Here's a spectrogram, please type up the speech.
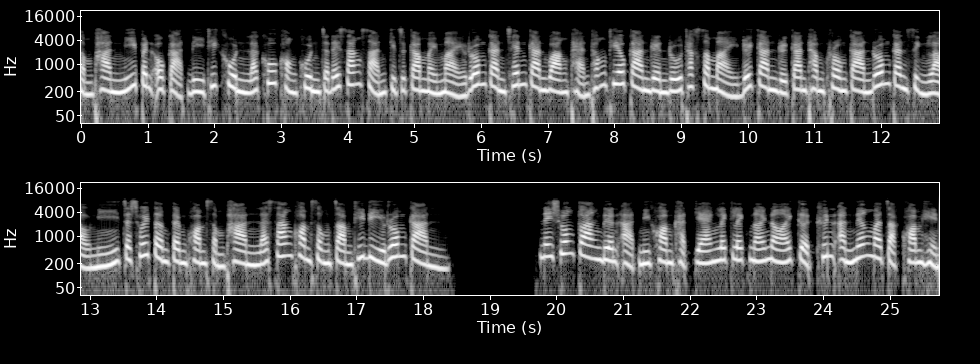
สัมพันธ์นี้เป็นโอกาสดีที่คุณและคู่ของคุณจะได้สร้างสารรค์กิจกรรมใหม่ๆ ร่วมกันเช่นการวางแผนท่องเที่ยวการเรียนรู้ทักษะใหม่ด้วยกันหรือการทำโครงการร่วมกันสิ่งเหล่านี้จะช่วยเติมเต็มความสัมพันธ์ และสร้างความทรงจำที่ดีร่วมกัน ในช่วงกลางเดือนอาจมีความขัดแย้งเล็กๆ น้อยๆ เกิดขึ้นอันเนื่องมาจากความเห็น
